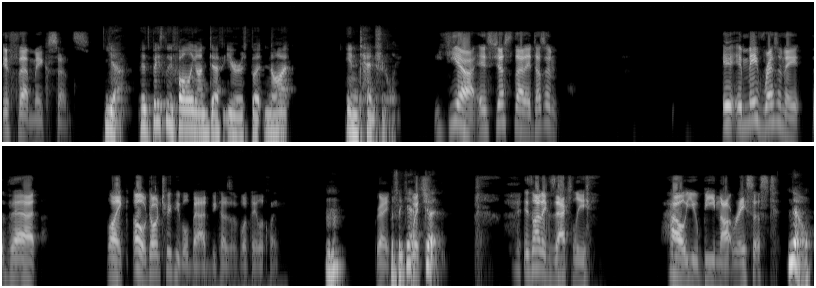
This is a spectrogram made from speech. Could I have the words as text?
If that makes sense. Yeah, it's basically falling on deaf ears, but not intentionally. Yeah, it's just that it doesn't. It, it may resonate that, like, oh, don't treat people bad because of what they look like. Mhm. Right. Which like, yeah, Which- good. is not exactly how you be not racist, No,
